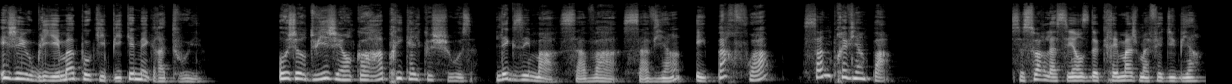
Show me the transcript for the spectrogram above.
et j'ai oublié ma peau qui pique et mes gratouilles. Aujourd'hui, j'ai encore appris quelque chose. L'eczéma, ça va, ça vient et parfois, ça ne prévient pas. Ce soir, la séance de crémage m'a fait du bien.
